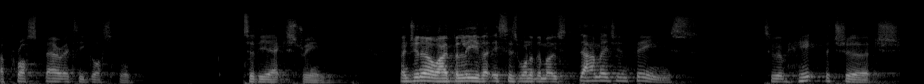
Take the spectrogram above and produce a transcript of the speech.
a prosperity gospel to the extreme. And you know, I believe that this is one of the most damaging things to have hit the church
